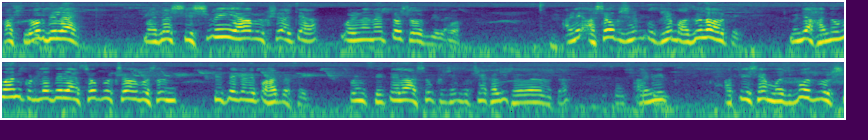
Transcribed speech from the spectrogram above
हा श्लोक दिला आहे माझ्या शिशवी ह्या वृक्षाच्या वर्णनात तो श्लोक दिला वा. आणि अशोक वृक्ष बाजूला होते. म्हणजे हनुमान कुठल्या तरी अशोक वृक्षावर बसून सीतेकडे पाहत असेल. पण सीतेला अशोक वृक्ष वृक्षाखाली ठेवला नव्हता. आणि अतिशय मजबूत वृक्ष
